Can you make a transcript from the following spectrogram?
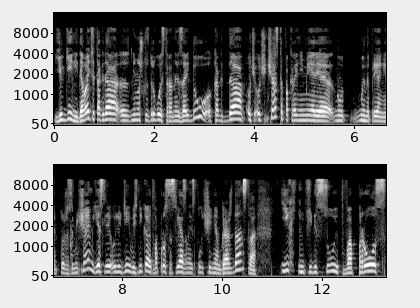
Евгений, давайте тогда э, немножко с другой стороны зайду. Когда очень, очень часто, по крайней мере, ну, мы на Прияне это тоже замечаем, если у людей возникают вопросы, связанные с получением гражданства, их интересует вопрос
